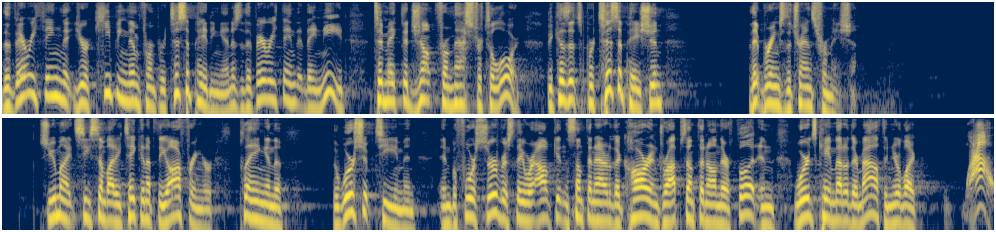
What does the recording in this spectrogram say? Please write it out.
The very thing that you're keeping them from participating in is the very thing that they need to make the jump from master to Lord, because it's participation that brings the transformation. So you might see somebody taking up the offering or playing in the, the worship team, and, and before service, they were out getting something out of their car and dropped something on their foot, and words came out of their mouth, and you're like, wow.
